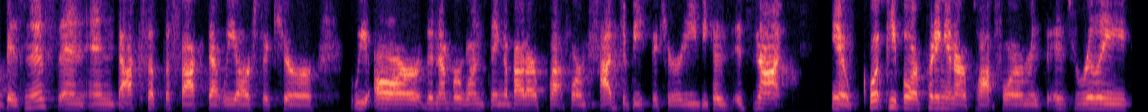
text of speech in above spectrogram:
business and and backs up the fact that we are secure. We are the number one thing about our platform had to be security because it's not you know what people are putting in our platform is is really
